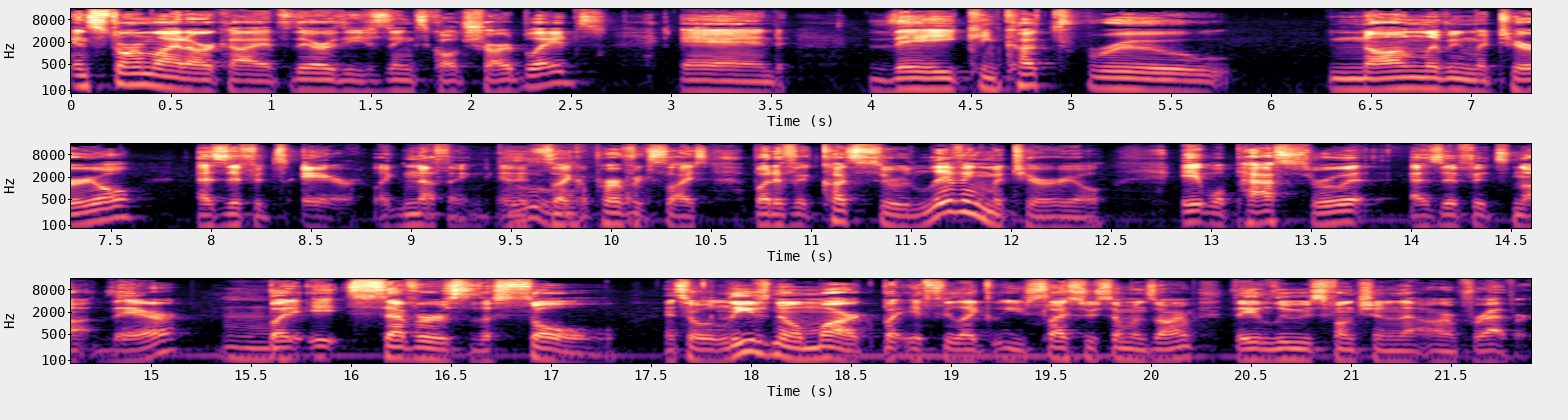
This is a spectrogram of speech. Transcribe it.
in Stormlight Archive, there are these things called shard blades, and they can cut through non-living material as if it's air, like nothing, and it's like a perfect slice. But if it cuts through living material, it will pass through it as if it's not there, but it severs the soul, and so it leaves no mark. But if you like you slice through someone's arm, they lose function in that arm forever.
